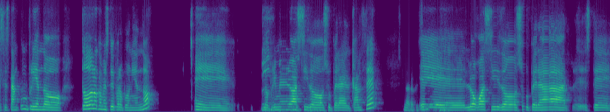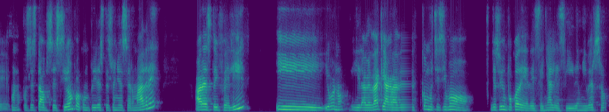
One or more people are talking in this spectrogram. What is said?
se están cumpliendo todo lo que me estoy proponiendo. Eh, lo primero ha sido superar el cáncer. luego ha sido superar este, bueno, pues esta obsesión por cumplir este sueño de ser madre ahora estoy feliz y, bueno, y la verdad que agradezco muchísimo, yo soy un poco de, señales y de universo,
